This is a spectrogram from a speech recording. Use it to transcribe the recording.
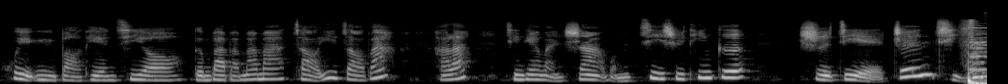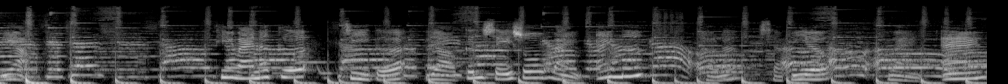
会预报天气哦，跟爸爸妈妈找一找吧。好了，今天晚上我们继续听歌，《世界真奇妙》。听完了歌，记得要跟谁说晚安呢？好了，小朋友。晚安。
